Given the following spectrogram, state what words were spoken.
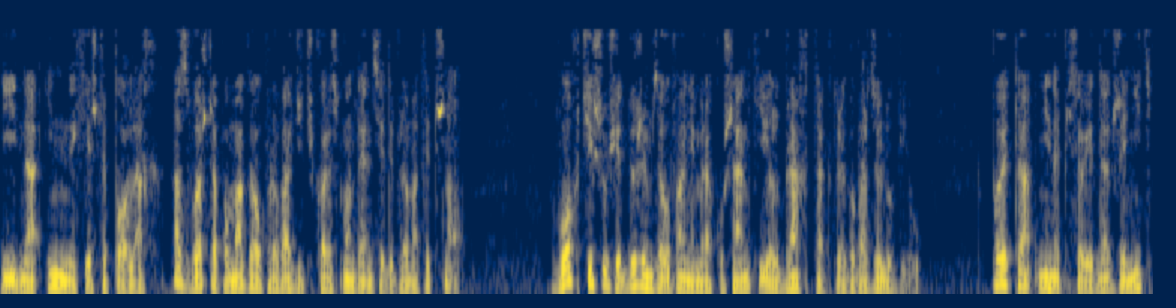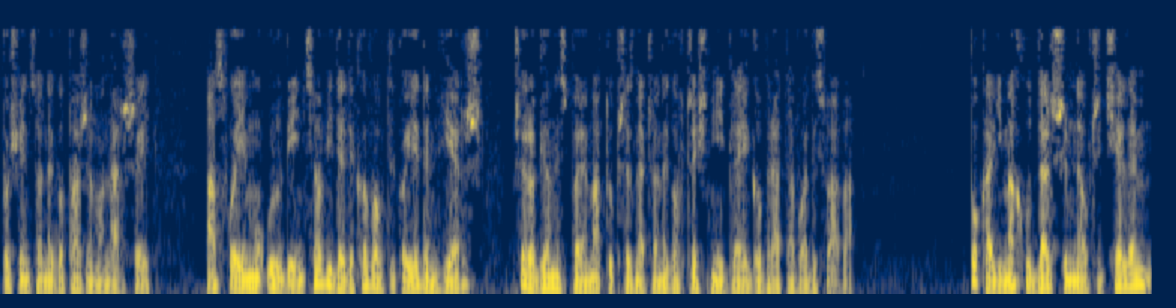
i na innych jeszcze polach, a zwłaszcza pomagał prowadzić korespondencję dyplomatyczną. Włoch cieszył się dużym zaufaniem Rakuszanki i Olbrachta, którego bardzo lubił. Poeta nie napisał jednakże nic poświęconego parze monarszej, a swojemu ulubieńcowi dedykował tylko jeden wiersz, przerobiony z poematu przeznaczonego wcześniej dla jego brata Władysława. Po Kalimachu dalszym nauczycielem,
